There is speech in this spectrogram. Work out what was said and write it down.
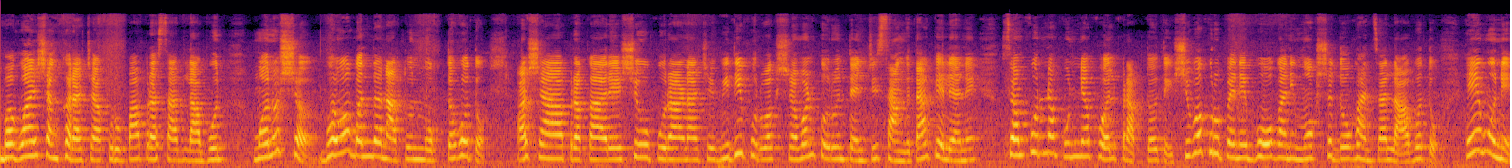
भगवान शंकराच्या कृपा प्रसाद लाभून मनुष्य भवबंधनातून मुक्त होतो. अशा प्रकारे शिवपुराणाचे विधीपूर्वक श्रवण करून त्यांची सांगता केल्याने संपूर्ण पुण्य फल प्राप्त होते. शिवकृपेने भोग आणि मोक्ष दोघांचा लाभ होतो. हे मुने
